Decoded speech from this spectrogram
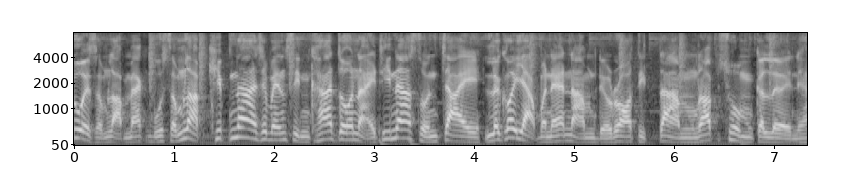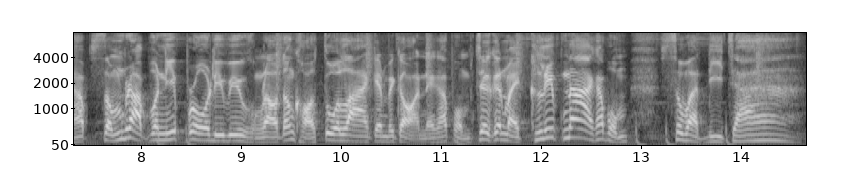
ด้วยสำหรับ MacBook สำหรับคลิปหน้าจะเป็นสินค้าตัวไหนที่น่าสนใจ แล้วก็อยากมาแนะนำเดี๋ยวรอติดตามรับชมกันเลยนะครับสำหรับวันนี้โปรรีวิวของเราต้องขอตัวลากันไปก่อนนะครับผมเจอกันใหม่คลิปหน้าครับผม สวัสดีจ้า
